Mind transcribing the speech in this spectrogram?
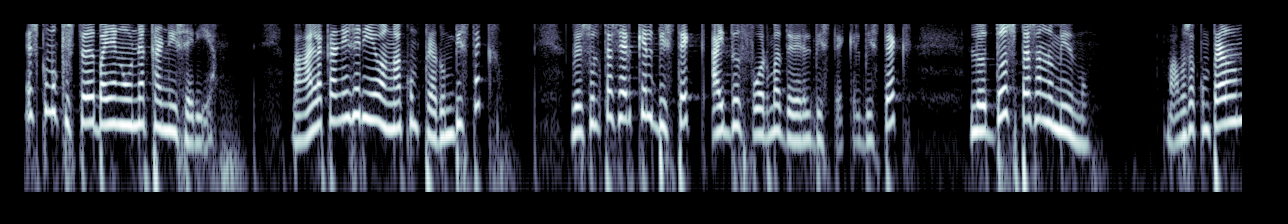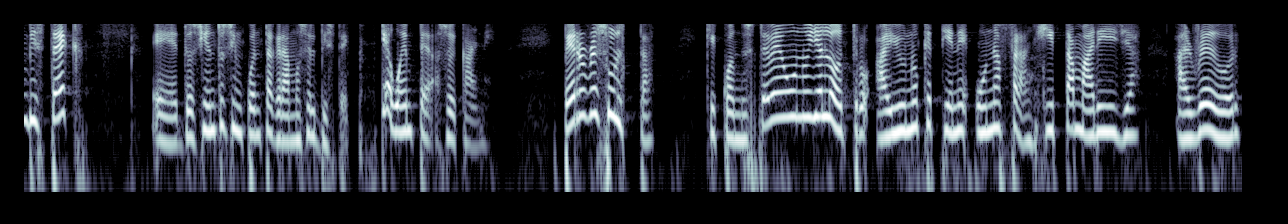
Es como que ustedes vayan a una carnicería. Van a la carnicería y van a comprar un bistec. Resulta ser que el bistec, hay dos formas de ver el bistec. El bistec, los dos pesan lo mismo. Vamos a comprar un bistec, 250 eh, gramos el bistec. Qué buen pedazo de carne. Pero resulta que cuando usted ve uno y el otro, hay uno que tiene una franjita amarilla alrededor,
